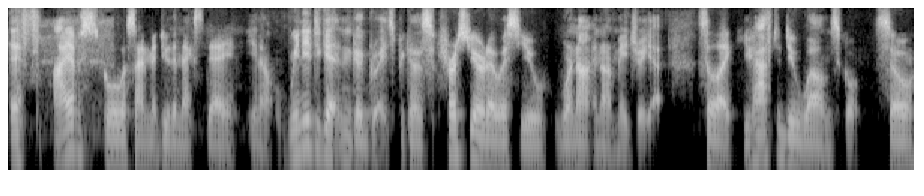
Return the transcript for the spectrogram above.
if I have a school assignment due the next day, you know, we need to get in good grades because first year at OSU, we're not in our major yet. So like you have to do well in school. So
